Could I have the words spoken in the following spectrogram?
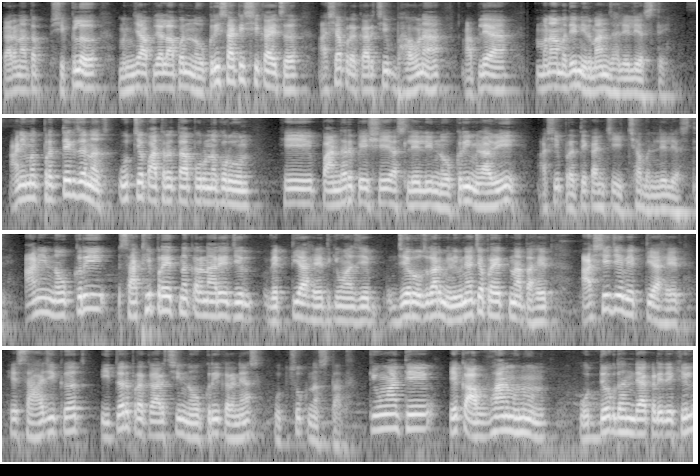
कारण आता शिकलं म्हणजे आपल्याला आपण नोकरीसाठी शिकायचं अशा प्रकारची भावना आपल्या मनामध्ये निर्माण झालेली असते. आणि मग प्रत्येकजणच उच्च पात्रता पूर्ण करून ही पांढरपेशी असलेली नोकरी मिळावी अशी प्रत्येकांची इच्छा बनलेली असते. आणि नोकरीसाठी प्रयत्न करणारे जे व्यक्ती आहेत किंवा जे जे रोजगार मिळविण्याच्या प्रयत्नात आहेत असे जे व्यक्ती आहेत हे साहजिकच इतर प्रकारची नोकरी करण्यास उत्सुक नसतात. किंवा ते एक आव्हान म्हणून उद्योगधंद्याकडे देखील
